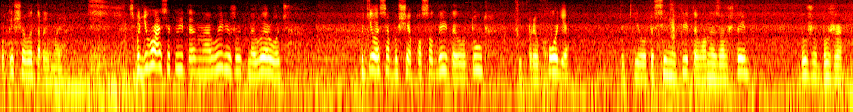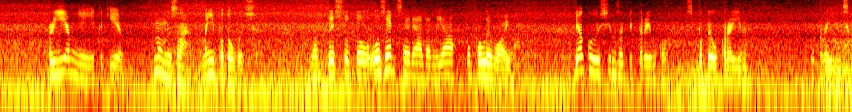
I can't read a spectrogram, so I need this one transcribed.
поки що витримує. Сподіваюся, квіти не виріжуть, не вирвуть. Хотілося б ще посадити отут і при вході. Такі от осінні квіти, вони завжди дуже-дуже приємні і такі, ну не знаю, мені подобаються. От десь тут озерце рядом я пополиваю. Дякую всім за підтримку. Споди Україна. Українська.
